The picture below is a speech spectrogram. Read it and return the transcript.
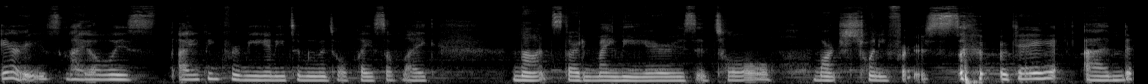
Aries. And I always, I think for me, I need to move into a place of like, not starting my New Year's until March 21st. okay? And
